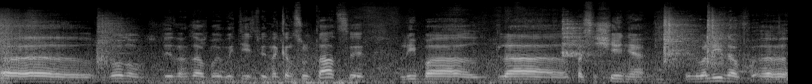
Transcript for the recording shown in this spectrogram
э, в зону иногда боевых действий на консультации, либо для посещения инвалидов э,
